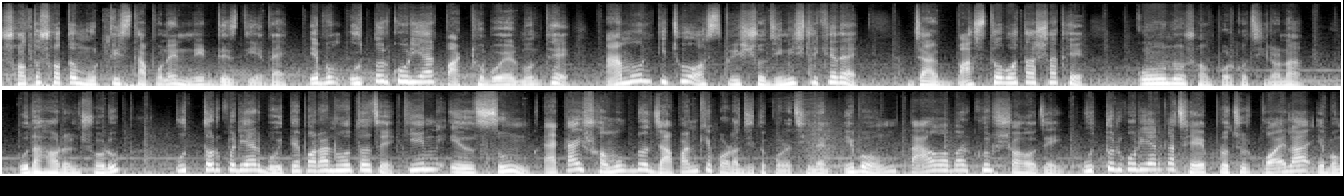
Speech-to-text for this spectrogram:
শত শত মূর্তি স্থাপনের নির্দেশ দিয়ে দেয় এবং উত্তর কোরিয়ার পাঠ্য বইয়ের মধ্যে এমন কিছু অস্পৃশ্য জিনিস লিখে দেয়, যার বাস্তবতার সাথে কোনো সম্পর্ক ছিল না। উদাহরণস্বরূপ উত্তর কোরিয়ার বইতে পড়ানো হতো যে কিম ইল সুং একাই সমগ্র জাপানকে পরাজিত করেছিলেন এবং তাও আবার খুব সহজেই। উত্তর কোরিয়ার কাছে প্রচুর কয়লা এবং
